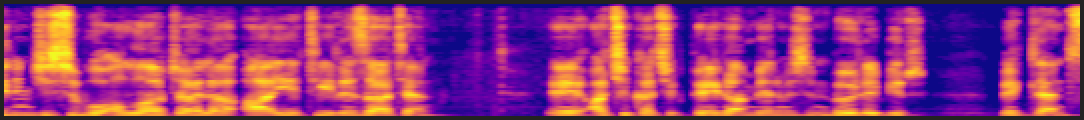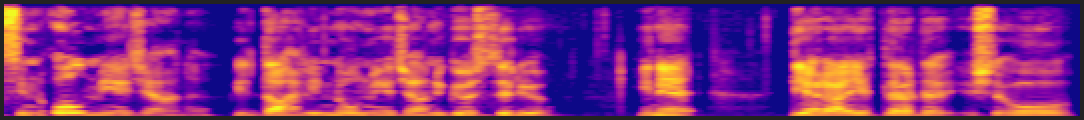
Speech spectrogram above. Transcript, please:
Birincisi bu. allah Teala ayetiyle zaten e, açık açık peygamberimizin böyle bir beklentisinin olmayacağını, bir dahlinin olmayacağını gösteriyor. Yine diğer ayetlerde işte o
